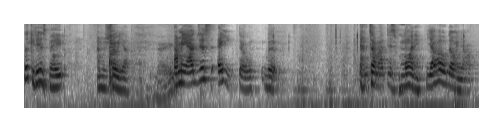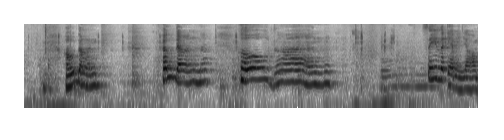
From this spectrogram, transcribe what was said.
look at this, babe. I'm gonna show y'all. Right. I mean, I just ate though, but I'm talking about this morning. Y'all hold on, y'all. Hold on. Hold on. Hold on. See, look at me, y'all.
